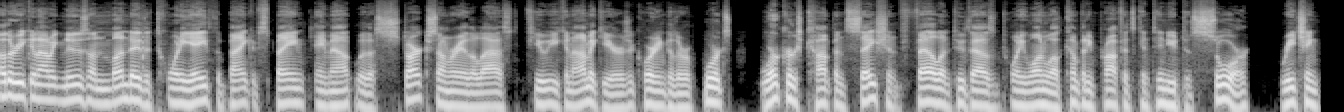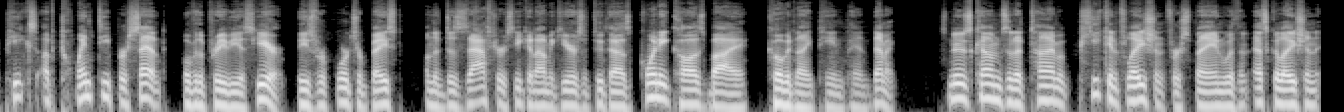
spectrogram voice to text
Other economic news on Monday, the 28th, the Bank of Spain came out with a stark summary of the last few economic years. According to the reports, workers' compensation fell in 2021 while company profits continued to soar reaching peaks of 20% over the previous year. These reports are based on the disastrous economic years of 2020 caused by COVID-19 pandemic. This news comes at a time of peak inflation for Spain with an escalation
